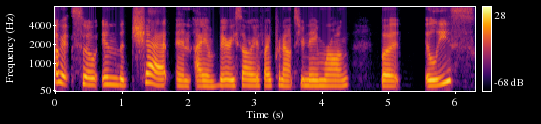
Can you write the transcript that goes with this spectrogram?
Okay, so in the chat, and I am very sorry if I pronounce your name wrong, but Elise,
